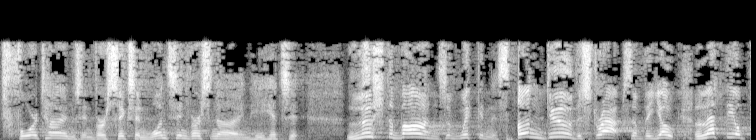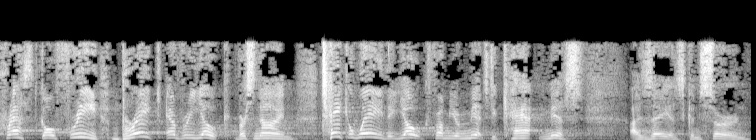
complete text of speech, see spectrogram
Four times in verse 6 and once in verse 9 he hits it Loose the bonds of wickedness. Undo the straps of the yoke. Let the oppressed go free. Break every yoke. Verse 9. Take away the yoke from your midst. You can't miss Isaiah's concern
